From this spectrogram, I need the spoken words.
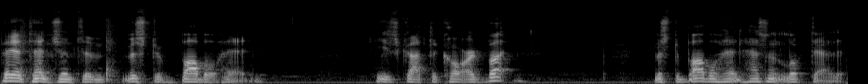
pay attention to Mr. Bobblehead. He's got the card, but Mr. Bobblehead hasn't looked at it.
